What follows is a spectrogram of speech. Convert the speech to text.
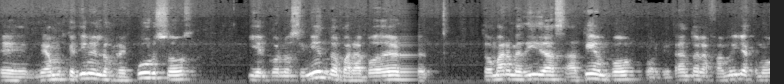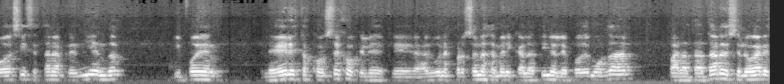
eh, digamos que tienen los recursos y el conocimiento para poder tomar medidas a tiempo, porque tanto las familias como vos decís están aprendiendo y pueden leer estos consejos que, algunas personas de América Latina le podemos dar para tratar de lograr,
